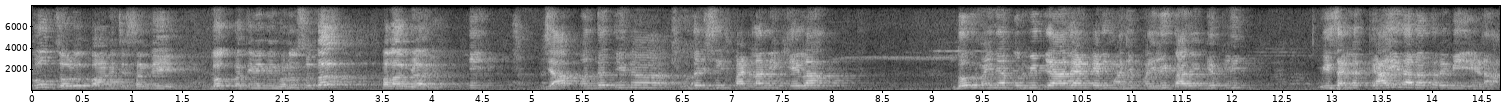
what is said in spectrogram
खूप जवळून पाहण्याची संधी लोकप्रतिनिधी म्हणून सुद्धा मला मिळाली. की ज्या पद्धतीनं उदयसिंग पाटलांनी केला दोन महिन्यापूर्वी ते आले आणि त्यांनी माझी पहिली तारीख घेतली. मी सांगितलं काही झालं तरी मी येणार.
